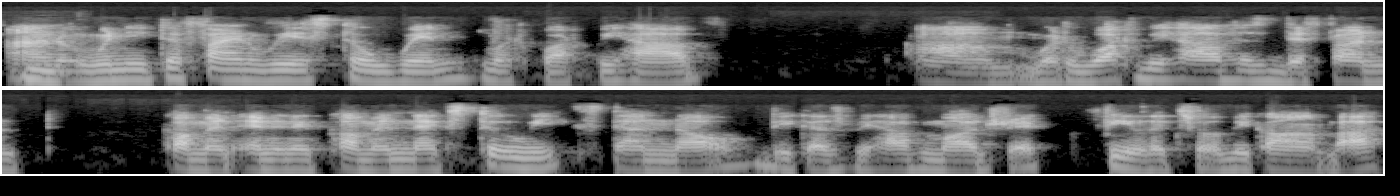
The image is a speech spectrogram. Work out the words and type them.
And mm. we need to find ways to win with what we have. Um, with what we have is different coming in the coming next two weeks than now because we have Mudryk, Felix will be coming back.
